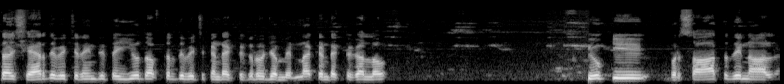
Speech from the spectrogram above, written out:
ਤਾਂ ਸ਼ਹਿਰ ਦੇ ਵਿੱਚ ਰਹਿੰਦੇ ਤਾਂ ਈਓ ਦਫ਼ਤਰ ਦੇ ਵਿੱਚ ਕੰਟੈਕਟ ਕਰੋ ਜਾਂ ਮੇਰੇ ਨਾਲ ਕੰਟੈਕਟ ਕਰ ਲਓ। ਕਿਉਂਕਿ ਬਰਸਾਤ ਦੇ ਨਾਲ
